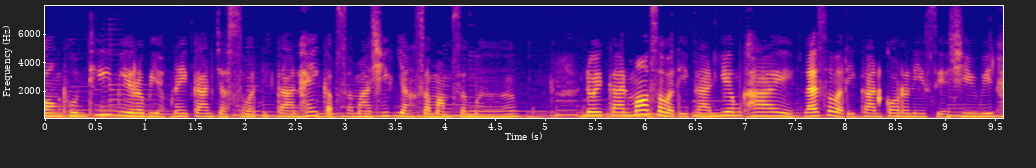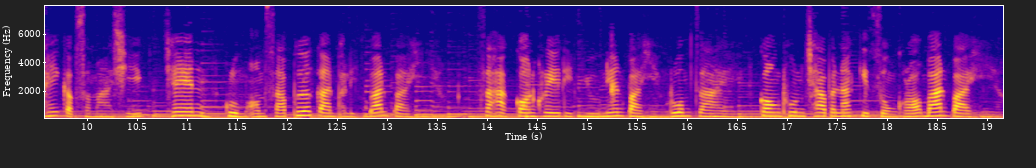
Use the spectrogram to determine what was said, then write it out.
กองทุนที่มีระเบียบในการจัดสวัสดิการให้กับสมาชิกอย่างสม่ำเสมอ โดยการมอบสวัสดิการเยี่ยมไข้ และสวัสดิการกรณีเสียชีวิตให้กับสมาชิก เช่น กลุ่มออมทรัพย์เพื่อการผลิตบ้านป่าเหียง สหกรณ์เครดิตยูเนียนป่าเหียงร่วมใจ กองทุนชาปนกิจสงเคราะห์บ้านป่าเหียง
